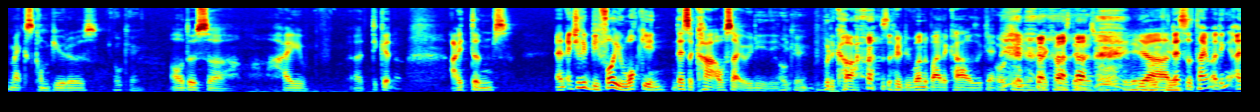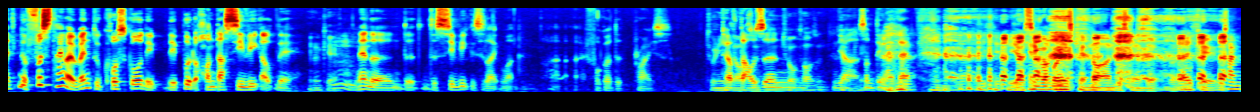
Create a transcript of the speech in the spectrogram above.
Max computers, Okay. all those uh, high uh, ticket items. And actually, before you walk in, there's a car outside already. They- Okay. You put a car, so if you want to buy the car, also can. Okay, you can buy cars there as well. Okay. Yeah, okay. that's the time. I think I think the first time I went to Costco, they, they put a Honda Civic out there. Okay. Then the, the, the Civic is like what? I, I forgot the price. 12,000. 12,000? Yeah, Okay. something like that. Yeah, Singaporeans cannot understand that. But okay. Time,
